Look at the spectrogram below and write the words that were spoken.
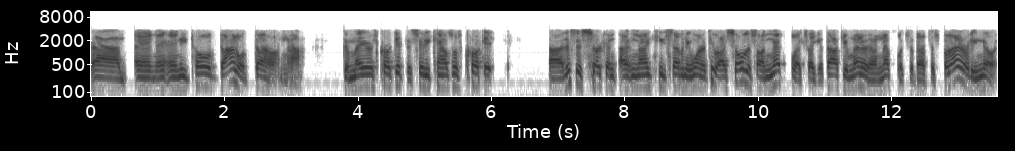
Um, and and he told Donald, "Oh no, the mayor's crooked, the city council's crooked." Uh, this is circa uh, 1971 or two. I saw this on Netflix, like a documentary on Netflix about this, but I already knew it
